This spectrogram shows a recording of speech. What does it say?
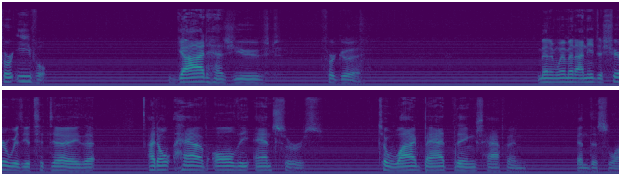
for evil, God has used for good. Men and women, I need to share with you today that I don't have all the answers to why bad things happen in this life.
